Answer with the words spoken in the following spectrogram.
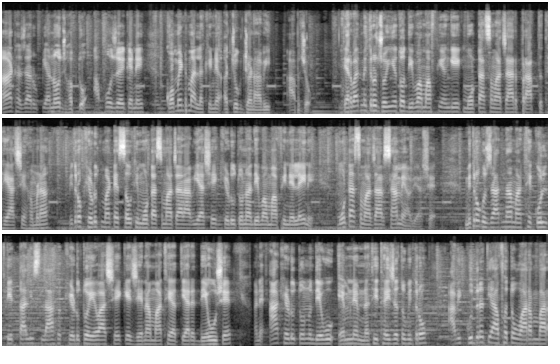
આઠ હજાર રૂપિયાનો જ હપ્તો આપવો જોઈએ કે નહીં? કોમેન્ટમાં લખીને અચૂક જણાવી આપજો. ત્યારબાદ મિત્રો જોઈએ તો દેવા માફી અંગે એક મોટા સમાચાર પ્રાપ્ત થયા છે હમણાં. મિત્રો ખેડૂત માટે સૌથી મોટા સમાચાર આવ્યા છે ખેડૂતોના દેવા માફીને લઈને મોટા સમાચાર સામે આવ્યા છે. મિત્રો ગુજરાતના માથે કુલ તેતાલીસ લાખ ખેડૂતો એવા છે કે જેના માથે અત્યારે દેવું છે. અને આ ખેડૂતોનું દેવું એમને નથી થઈ જતું મિત્રો. આવી કુદરતી આફતો વારંવાર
